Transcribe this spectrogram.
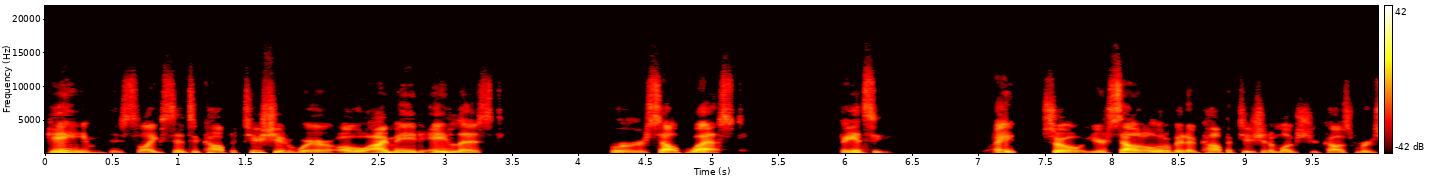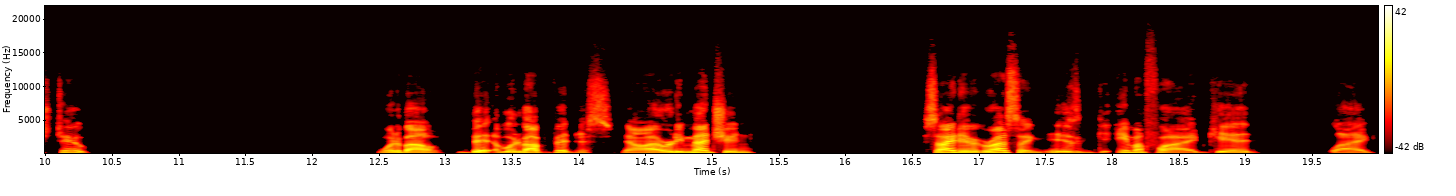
game, this like sense of competition where, oh, I made a list for Southwest. Fancy. Right. So you're selling a little bit of competition amongst your customers too. What about what about fitness? Now I already mentioned scientific wrestling is gamified, kid. Like,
